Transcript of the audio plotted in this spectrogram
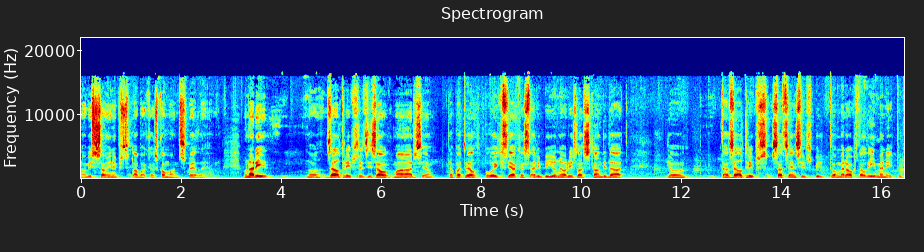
no visas savienības labākās komandas spēlēja. Un, un arī no zelta ripas izauga Māris. Ja. Tāpat vēl puikas, ja, kas arī bija junioru izlases kandidāti. Jo tā zelta rips sacensības bija tomēr augstā līmenī. Tur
